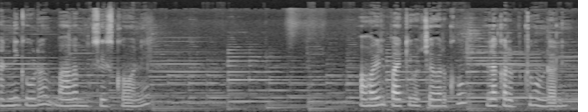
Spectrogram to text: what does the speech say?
అన్నీ కూడా బాగా మిక్స్ చేసుకోవాలి. ఆయిల్ పైకి వచ్చే వరకు ఇలా కలుపుతూ ఉండాలి.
